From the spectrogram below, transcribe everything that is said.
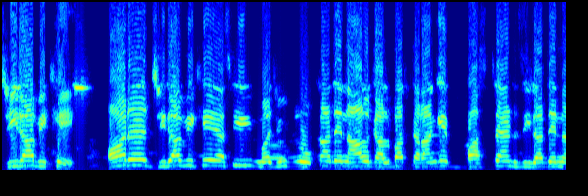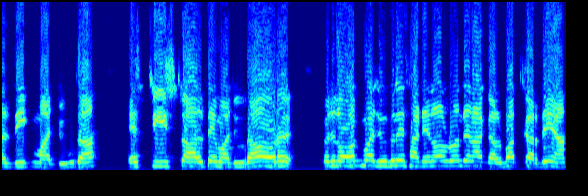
ਜੀਰਾ ਵਿਖੇ। ਔਰ ਜੀਰਾ ਵਿਖੇ ਅਸੀਂ ਮੌਜੂਦ ਲੋਕਾਂ ਦੇ ਨਾਲ ਗੱਲਬਾਤ ਕਰਾਂਗੇ। ਬੱਸ ਸਟੈਂਡ ਜ਼ੀਰਾ ਦੇ ਨਜ਼ਦੀਕ ਮੌਜੂਦ ਆ। ਇਸ ਟੀ ਸਟਾਲ ਤੇ ਮੌਜੂਦ ਆ ਔਰ ਕੁਝ ਲੋਕ ਮੌਜੂਦ ਨੇ ਸਾਡੇ ਨਾਲ, ਉਹਨਾਂ ਦੇ ਨਾਲ ਗੱਲਬਾਤ ਕਰਦੇ ਆ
